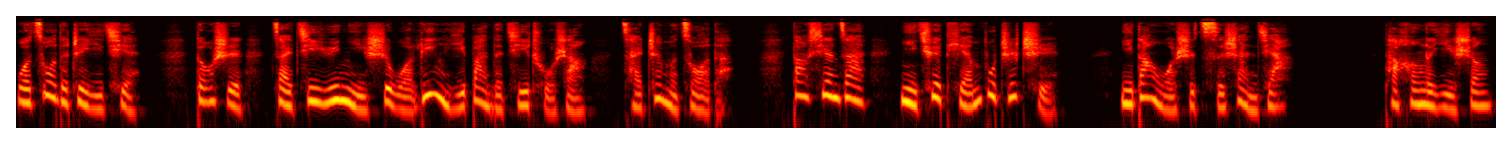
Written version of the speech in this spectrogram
我做的这一切都是在基于你是我另一半的基础上才这么做的。到现在你却恬不知耻，你当我是慈善家？他哼了一声，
